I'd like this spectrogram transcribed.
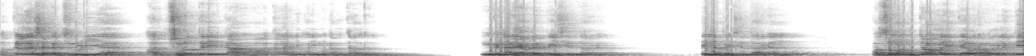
மக்கள் தேச கட்சியினுடைய அச்சுறுத்தலின் காரணமாகத்தான் அங்கே மணிமண்டபம் திறந்தது. இங்கு நிறைய பேர் பேசியிருந்தார்கள். என்ன பேசியிருந்தார்கள்? பசுமன் முத்துராமலிங்க தேவர் அவர்களுக்கு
